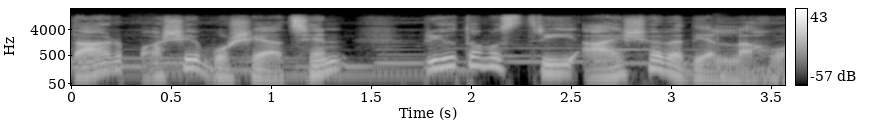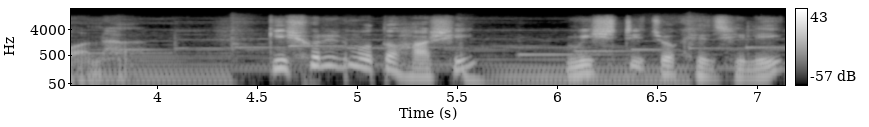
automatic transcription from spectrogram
তার পাশে বসে আছেন প্রিয়তম স্ত্রী আয়েশা রাদি আল্লাহ আনহা। কিশোরীর মতো হাসি, মিষ্টি চোখে ঝিলিক,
